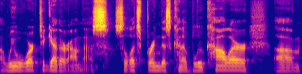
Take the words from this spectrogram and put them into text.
Uh, we will work together on this. So let's bring this kind of blue collar, um,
